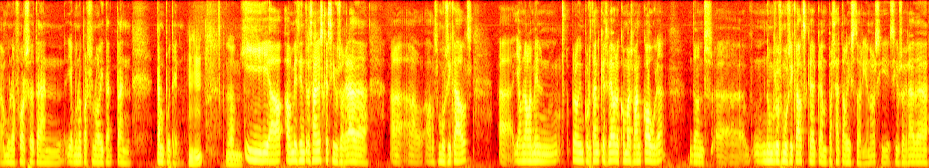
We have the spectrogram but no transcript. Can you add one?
amb una força tan i amb una personalitat tan, tan potent mm -hmm. doncs... i el, el més interessant és que si us agrada uh, els musicals uh, hi ha un element prou important que és veure com es van coure doncs, eh, números musicals que, que han passat a la història no? si, si us agrada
